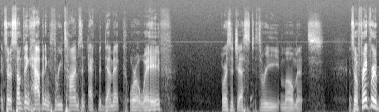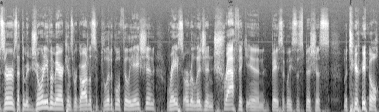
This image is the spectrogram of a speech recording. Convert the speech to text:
And so, is something happening three times an epidemic or a wave, or is it just three moments? And so Frankfurt observes that the majority of Americans, regardless of political affiliation, race, or religion, traffic in basically suspicious material.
